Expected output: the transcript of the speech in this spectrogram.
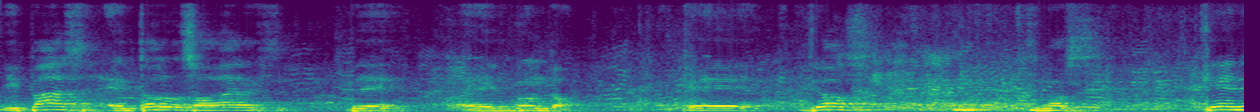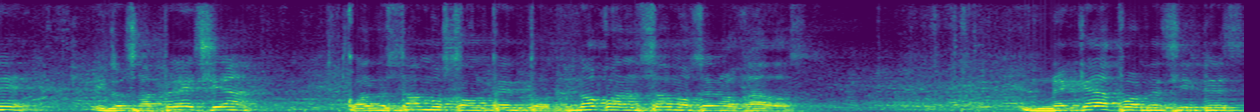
y paz en todos los hogares del mundo. Que Dios nos quiere y nos aprecia cuando estamos contentos, no cuando estamos enojados. Me queda por decirles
